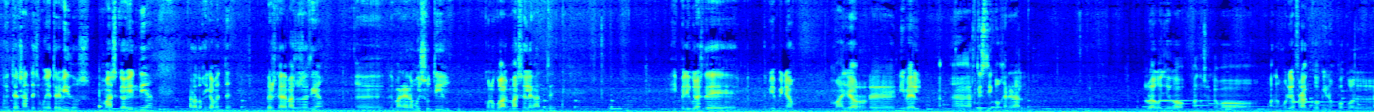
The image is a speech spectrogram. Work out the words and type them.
muy interesantes y muy atrevidos, más que hoy en día, paradójicamente, pero es que además los hacían eh, de manera muy sutil con lo cual más elegante y películas de, en mi opinión, mayor eh, nivel artístico en general. Luego llegó, cuando se acabó, cuando murió Franco, vino un poco el,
